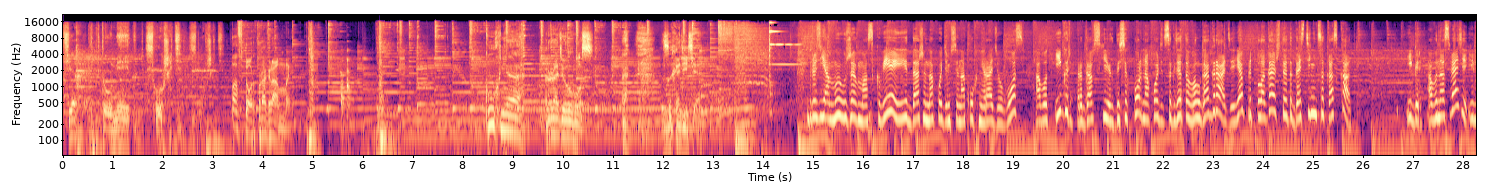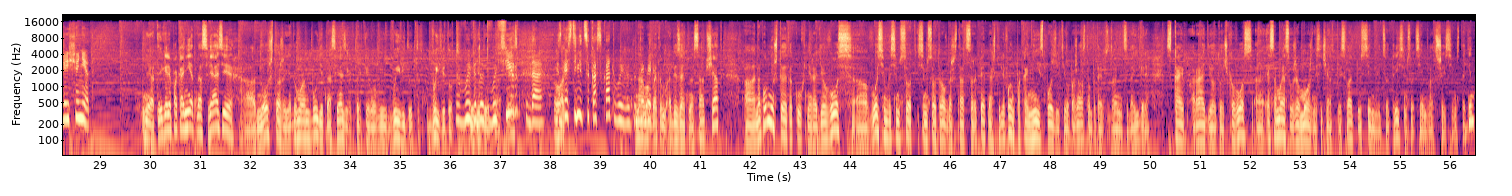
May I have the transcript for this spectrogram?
тех, кто умеет слушать. Слушать. Повтор программы. Кухня Радио ВОЗ. Заходите. Друзья, мы уже в Москве и даже находимся на кухне Радио ВОЗ. А вот Игорь Роговских до сих пор находится где-то в Волгограде. Я предполагаю, что это гостиница «Каскад». Игорь, а вы на связи или еще нет? Нет, Игоря пока нет на связи. А, ну что же, я думаю, он будет на связи, как только его вы- выведут, выведут, Выведут в эфир, да. Из Вот. гостиницы «Каскад» выведут. Нам Игорь. об этом обязательно сообщат. А, Напомню, что это кухня Радиовоз. А, 8 800 700 ровно 1645 наш телефон. Пока не используйте его, пожалуйста. Мы пытаемся звониться до Игоря. skype radio.voz. А, СМС уже можно сейчас присылать. Плюс 7 903 707 26 71.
